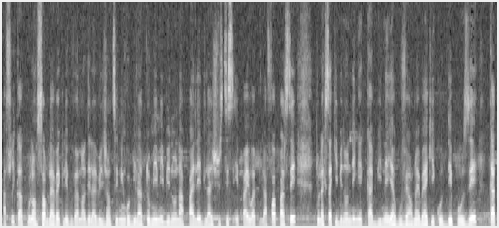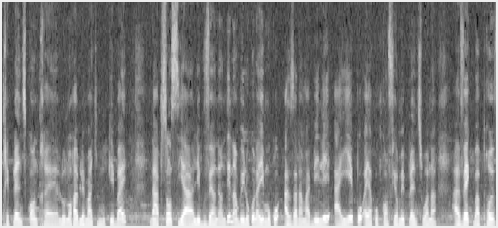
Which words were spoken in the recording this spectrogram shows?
Africa Cool ensemble avec les gouverneurs de la ville Gentini Ngobila, Tomemi Bino n'a parlé de la justice et pas Iwapi. La fois passée, Tolakisaki Bino Ndenge cabinet ya gouverneur qui a déposé quatre plaintes contre euh, l'honorable Maki Mukebay. na absence ya le gouverneur nde na boye lokola ye moko aza na mabele aye mpo aya ko confirmer plainte wana avec ba preuve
